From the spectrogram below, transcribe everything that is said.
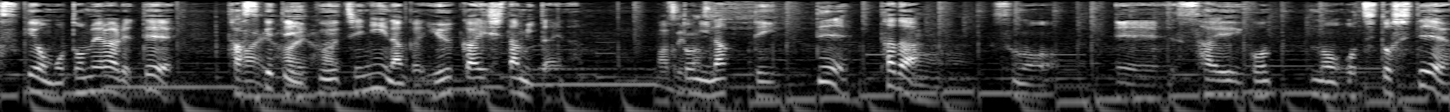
助けを求められて、助けていくうちになんか誘拐したみたいなことになっていって、ただ、その、えー最後のオチとして、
